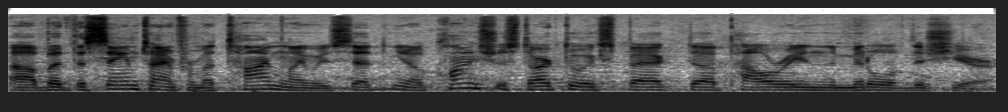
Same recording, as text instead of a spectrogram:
Uh, but at the same time, from a timeline, we said, you know, clients should start to expect uh, Power 8 in the middle of this year.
